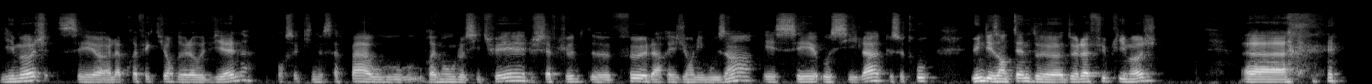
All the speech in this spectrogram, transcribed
Limoges, c'est la préfecture de la Haute-Vienne. Pour ceux qui ne savent pas vraiment où le situer, le chef-lieu de feu, la région Limousin, et c'est aussi là que se trouve une des antennes de, de la FUP Limoges.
